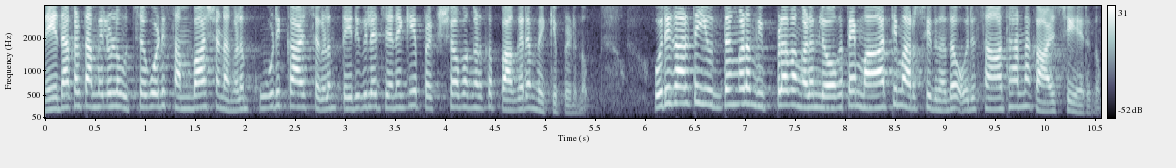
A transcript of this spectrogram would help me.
നേതാക്കൾ തമ്മിലുള്ള ഉച്ചകോടി സംഭാഷണങ്ങളും കൂടിക്കാഴ്ചകളും തെരുവിലെ ജനകീയ പ്രക്ഷോഭങ്ങൾക്ക് പകരം വയ്ക്കപ്പെടുന്നു ഒരു കാലത്ത് യുദ്ധങ്ങളും വിപ്ലവങ്ങളും ലോകത്തെ മാറ്റിമറിച്ചിരുന്നത് ഒരു സാധാരണ കാഴ്ചയായിരുന്നു.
